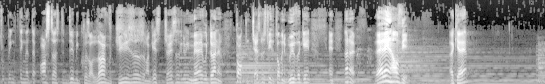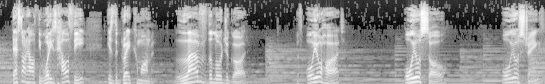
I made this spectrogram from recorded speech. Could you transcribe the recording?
flipping thing that they asked us to do because I love Jesus and I guess Jason's going to be mad if we don't. And parked in Jasmine Street, they told me to move again. And no, no, that ain't healthy. Okay? That's not healthy. What is healthy is the great commandment love the Lord your God with all your heart, all your soul, all your strength,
